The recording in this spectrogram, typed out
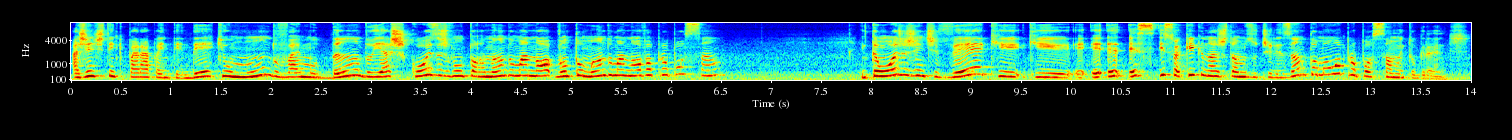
a gente tem que parar para entender que o mundo vai mudando e as coisas vão, tornando uma no... vão tomando uma nova proporção. Então hoje a gente vê que, que isso aqui que nós estamos utilizando tomou uma proporção muito grande.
